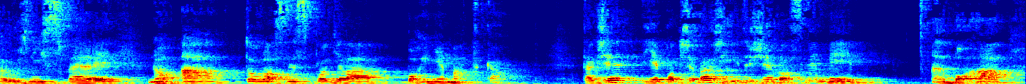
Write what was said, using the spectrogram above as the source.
různé sféry. No a to vlastně splodila bohyně matka. Takže je potřeba říct, že vlastně my Boha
